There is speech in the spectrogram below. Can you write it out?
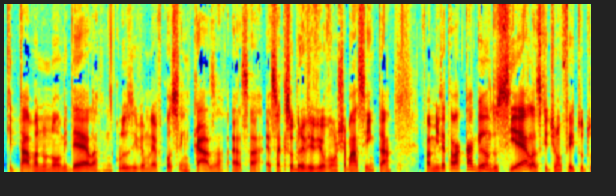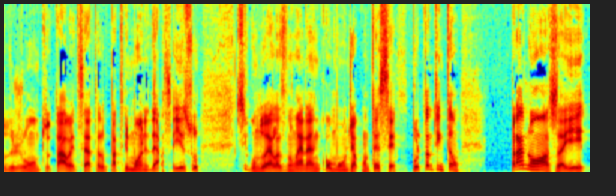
que estava no nome dela. Inclusive, a mulher ficou sem casa, essa, essa que sobreviveu, vamos chamar assim, tá? A família estava cagando se elas que tinham feito tudo junto, tal, etc., do patrimônio delas. E isso, segundo elas, não era incomum de acontecer. Portanto, então, para nós aí,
